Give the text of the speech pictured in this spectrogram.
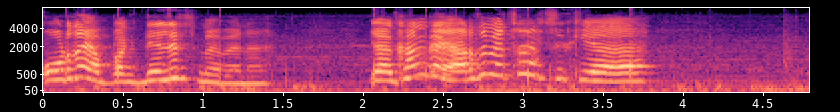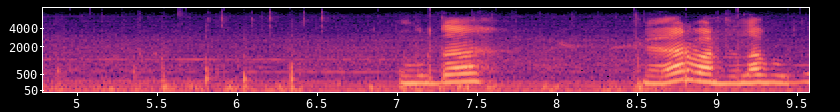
Orada yap bak delirtme beni. Ya kanka yardım et artık ya. Burada neler vardı la burada?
